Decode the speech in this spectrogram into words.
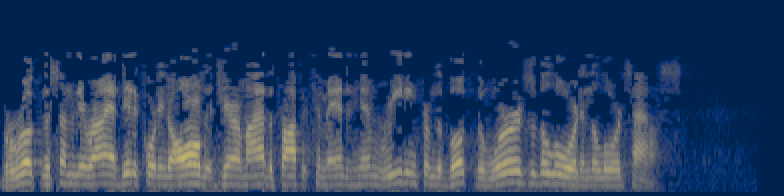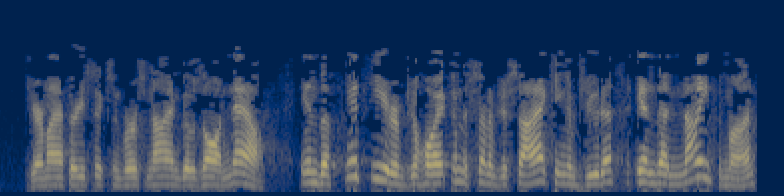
Baruch the son of Neriah did according to all that Jeremiah the prophet commanded him, reading from the book the words of the Lord in the Lord's house. Jeremiah 36 and verse 9 goes on. Now, in the fifth year of Jehoiakim, the son of Josiah, king of Judah, in the ninth month,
